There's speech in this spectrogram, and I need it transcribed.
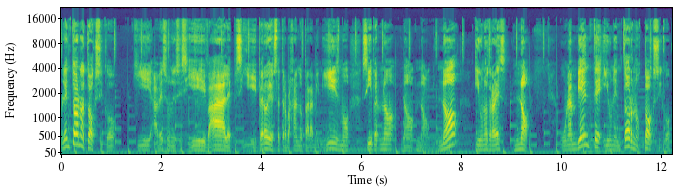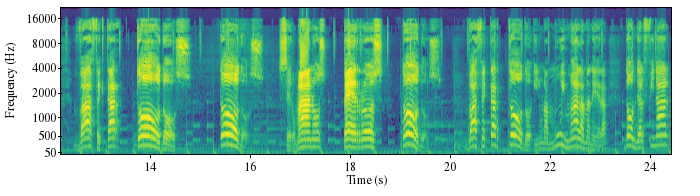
Un entorno tóxico que a veces uno dice, sí, vale, sí, pero yo estoy trabajando para mí mismo, sí, pero no, no, no, no, y una otra vez, no un ambiente y un entorno tóxico va a afectar todos, todos, ser humanos, perros, todos. Va a afectar todo en una muy mala manera, donde al final,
